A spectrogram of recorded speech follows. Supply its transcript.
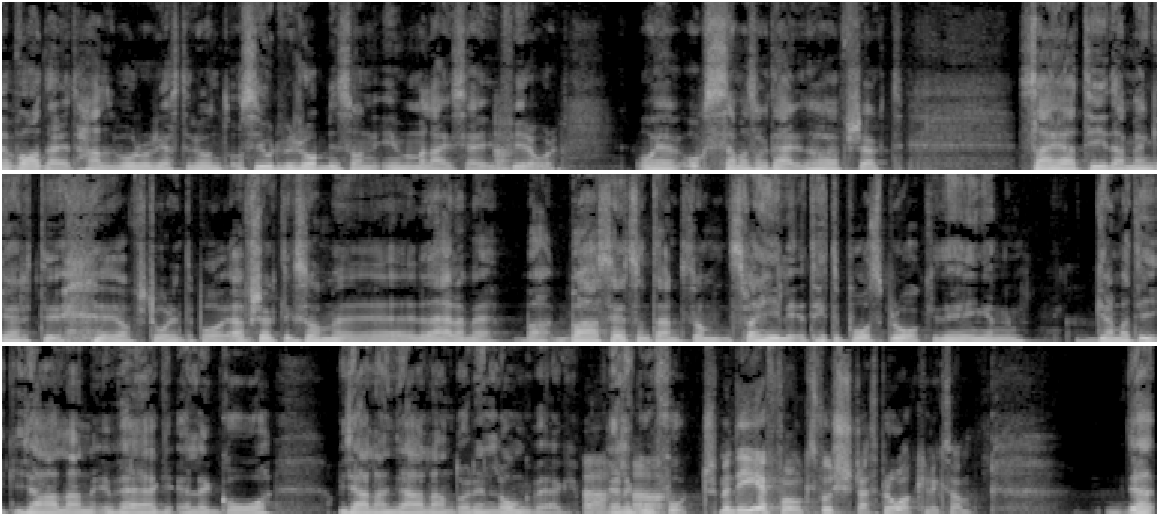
Jag var där ett halvår och reste runt och så gjorde vi Robinson i Malaysia i fyra år. Och, jag- och samma sak där, då har jag försökt Saya Tida Mengerti, jag förstår inte på. Jag har försökt liksom eh, lära mig. Ba- Bahasa är ett sånt där som swahili, ett hittepåspråk. Det är ingen grammatik. Jalan är väg eller gå. Och Jallan Jallan, då är det en lång väg. Eller gå fort. Men det är folks första språk liksom. Jag,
